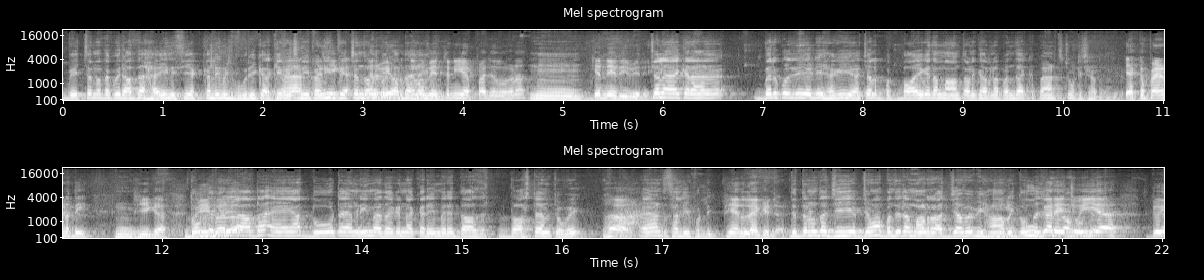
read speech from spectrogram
ਵੇਚਣ ਦਾ ਤਾਂ ਕੋਈ ਇਰਾਦਾ ਹੈ ਹੀ ਨਹੀਂ ਸੀ ਇੱਕ ਕੱਲੀ ਮਜਬੂਰੀ ਕਰਕੇ ਵੇਚਣੀ ਪੈਣੀ ਵੇਚਣ ਦਾ ਕੋਈ ਇਰਾਦਾ ਹੀ ਨਹੀਂ। ਵੇਚਣੀ ਆਪਾਂ ਜਦੋਂ ਹਨਾ? ਹੂੰ। ਕਿੰਨੇ ਦੀ ਵੀਰੇ? ਚਲ ਐ ਕਰਾਂ ਬਿਲਕੁਲ ਜੀ ਜਿਹੜੀ ਹੈਗੀ ਆ ਚਲ ਬਾਈਕ ਦਾ ਮਾਨਤਾਨ ਕਰਨਾ ਪੈਂਦਾ ਇੱਕ ਪੈਂਟ ਚ ਝੋਟੀ ਛੱਡ ਦਾਂਗੇ। ਇੱਕ ਪੈਂਟ ਦੀ? ਠੀਕ ਆ। ਦੁੱਧ ਮਤਲਬ- ਆਪਦਾ ਐ ਆ ਦੋ ਟਾਈਮ ਨਹੀਂ ਮੈਂ ਤਾਂ ਕਹਿੰਦਾ ਘਰੇ ਮੇਰੇ 10 10 ਟਾਈਮ ਚ ਹੋਵੇ। ਹਾਂ। ਐਨ ਤਸੱਲੀ ਫੁੱਲੀ। ਫੇਰ ਲੈ ਕੇ ਜਾ ਜਿੱਦਣ ਉਹਦਾ ਜੀ ਜਮਾ ਬੰਦੇ ਦਾ ਮਨ ਰੱਜ ਜਾਵੇ ਵੀ ਹਾਂ ਵੀ ਦੁੱਧ ਘਰੇ ਚੋਈ। ਆ ਕੋਈ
